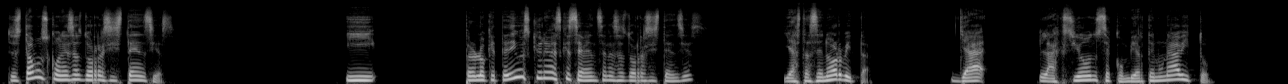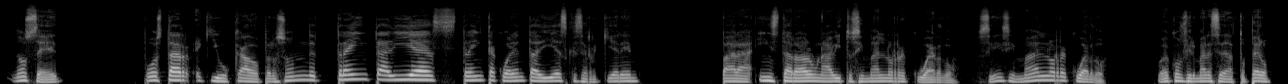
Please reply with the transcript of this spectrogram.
Entonces estamos con esas dos resistencias. Y pero lo que te digo es que una vez que se vencen esas dos resistencias, ya estás en órbita. Ya la acción se convierte en un hábito. No sé, puedo estar equivocado, pero son de 30 días, 30, 40 días que se requieren para instalar un hábito, si mal no recuerdo. Sí, si mal no recuerdo. Voy a confirmar ese dato, pero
